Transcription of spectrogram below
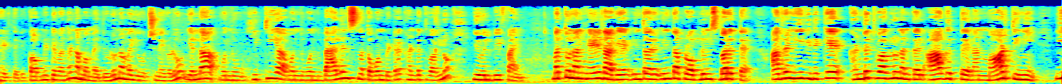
ಹೇಳ್ತೇವೆ. ಕಾಗ್ನೇಟಿವ್ ಅಂದ್ರೆ ನಮ್ಮ ಮೆದುಳು, ನಮ್ಮ ಯೋಚನೆಗಳು, ಎಲ್ಲ ಒಂದು ಹಿತಿಯ ಒಂದು ಒಂದು ಬ್ಯಾಲೆನ್ಸ್ನ ತಗೊಂಡ್ಬಿಟ್ರೆ ಖಂಡಿತವಾಗ್ಲೂ ಯು ವಿಲ್ ಬಿ ಫೈನ್ ಮತ್ತು ನಾನು ಹೇಳ್ದಾಗೆ ಇಂತ ಇಂಥ ಪ್ರಾಬ್ಲಮ್ಸ್ ಬರುತ್ತೆ. ಆದ್ರೆ ನೀವ್ ಇದಕ್ಕೆ ಖಂಡಿತವಾಗ್ಲೂ ನನ್ನ ಕೈಲಿ ಆಗುತ್ತೆ, ನಾನು ಮಾಡ್ತೀನಿ, ಈ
